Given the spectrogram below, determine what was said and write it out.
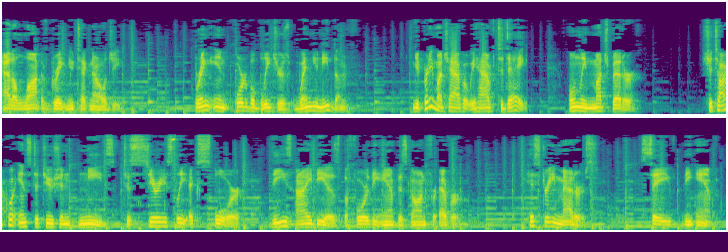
Add a lot of great new technology bring in portable bleachers when you need them. You pretty much have what we have today, only much better. Chautauqua Institution needs to seriously explore these ideas before the AMP is gone forever. History matters. Save the AMP.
